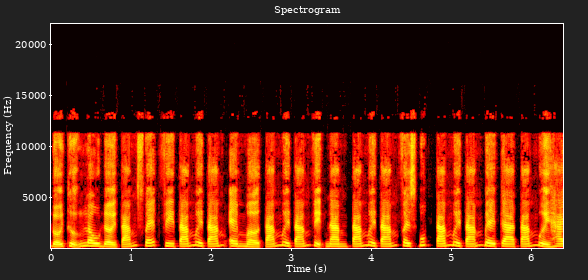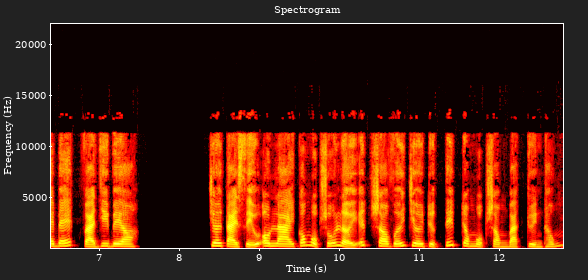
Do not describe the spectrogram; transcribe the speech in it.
đổi thưởng lâu đời 8 Svetvi 88M88 Việt Nam 88 Facebook 88 BK 812 Bet và GBO. Chơi tài xỉu online có một số lợi ích so với chơi trực tiếp trong một sòng bạc truyền thống.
